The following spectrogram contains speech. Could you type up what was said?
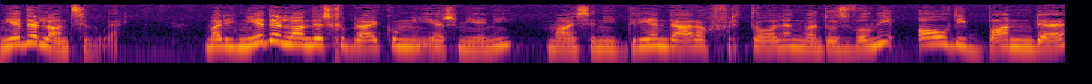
Nederlandse woord. Maar die Nederlanders gebruik hom nie eers meer nie, maar hy's in die 33 vertaling want ons wil nie al die bande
